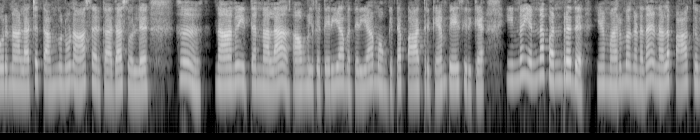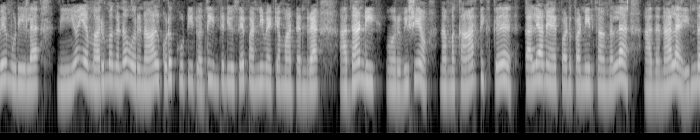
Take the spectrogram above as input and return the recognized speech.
ஒரு நாளாச்சும் தங்கணும்னு ஆசை இருக்காதா சொல்லு. ஹ நானும் இத்தனை நாளாக அவங்களுக்கு தெரியாமல் தெரியாமல் உங்ககிட்ட பார்த்துருக்கேன் பேசியிருக்கேன். இன்னும் என்ன பண்ணுறது என் மருமகனை தான் என்னால் பார்க்கவே முடியல. நீயும் என் மருமகனை ஒரு நாள் கூட கூட்டிகிட்டு வந்து இன்ட்ரடியூஸே பண்ணி வைக்க மாட்டேன்ற. அதாண்டி ஒரு விஷயம். நம்ம கார்த்திக்கு கல்யாணம் ஏற்பாடு பண்ணியிருக்காங்கல்ல அதனால் இந்த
